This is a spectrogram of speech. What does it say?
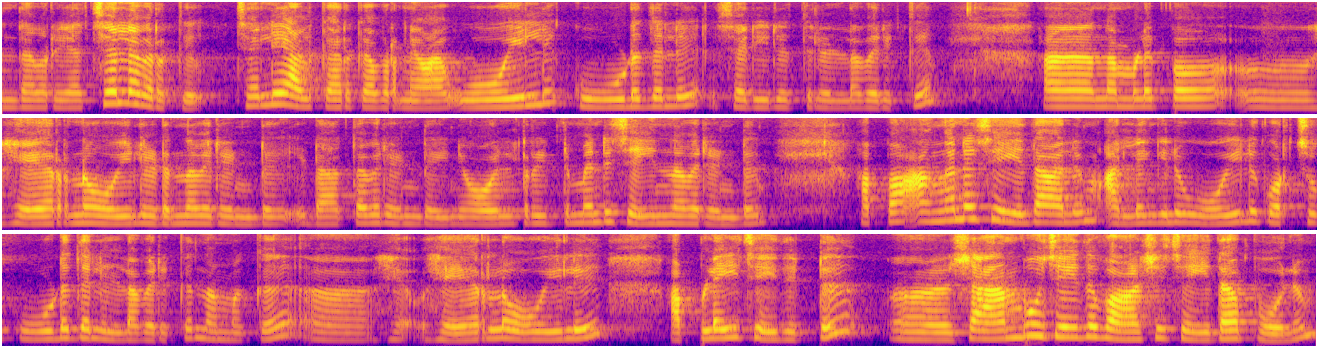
എന്താ പറയുക ചിലവർക്ക് ചില ആൾക്കാർക്ക് പറഞ്ഞാൽ ഓയിൽ കൂടുതൽ ശരീരത്തിലുള്ളവർക്ക് നമ്മളിപ്പോൾ ഹെയറിന് ഓയിൽ ഇടുന്നവരുണ്ട് ഇടാത്തവരുണ്ട് ഇനി ഓയിൽ ട്രീറ്റ്മെന്റ് ചെയ്യുന്നവരുണ്ട്. അപ്പോൾ അങ്ങനെ ചെയ്താലും അല്ലെങ്കിൽ ഓയിൽ കുറച്ച് കൂടുതലുള്ളവർക്ക് നമുക്ക് ഹെയറിൽ ഓയിൽ അപ്ലൈ ചെയ്തിട്ട് ഷാമ്പൂ ചെയ്ത് വാഷ് ചെയ്താൽ പോലും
